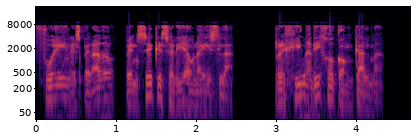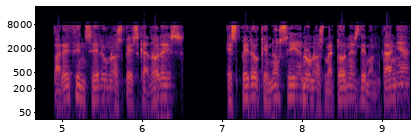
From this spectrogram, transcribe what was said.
fue inesperado, pensé que sería una isla. Regina dijo con calma. Parecen ser unos pescadores. Espero que no sean unos matones de montaña,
